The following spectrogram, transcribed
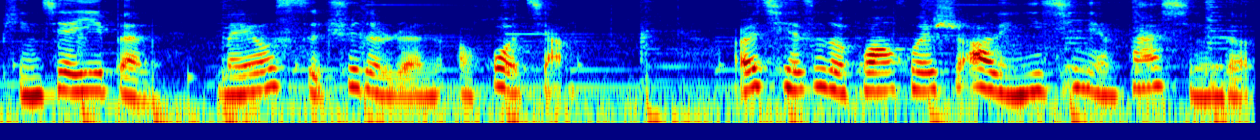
凭借一本《没有死去的人》而获奖，而《茄子的光辉》是2017年发行的，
